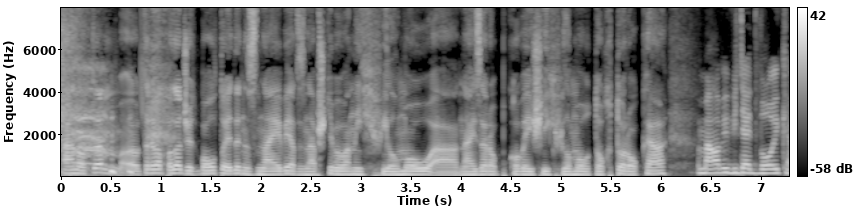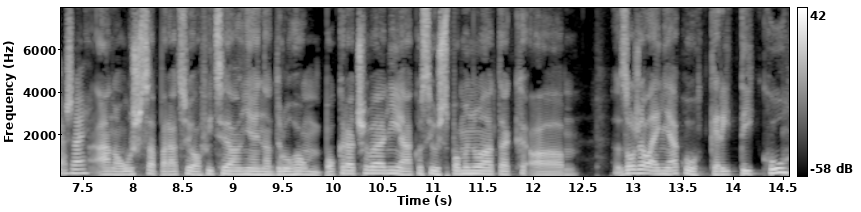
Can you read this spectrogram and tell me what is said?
Áno, tam e, treba povedať, že bol to jeden z najviac navštevovaných filmov a najzarobkovejších filmov tohto roka. Mala by byť aj dvojka, že? Áno, už sa pracuje oficiálne na druhom pokračovaní a ako si už spomenula, tak um, zožal aj nejakú kritiku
